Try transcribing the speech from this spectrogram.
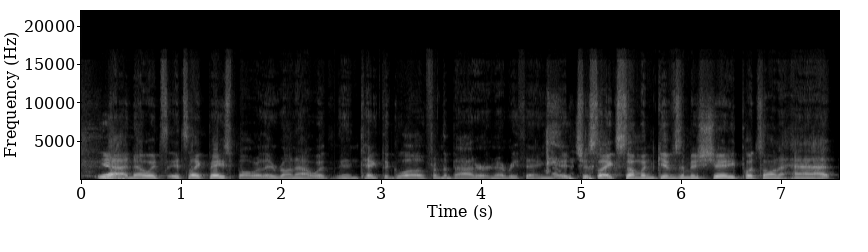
yeah, no, it's it's like baseball where they run out with and take the glove from the batter and everything. It's just like someone gives him his shit, he puts on a hat,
